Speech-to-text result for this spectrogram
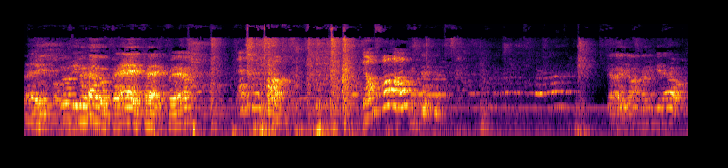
Hey, we don't even have a backpack, fam. That's your fault. Don't fall. God, y'all gotta get out.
